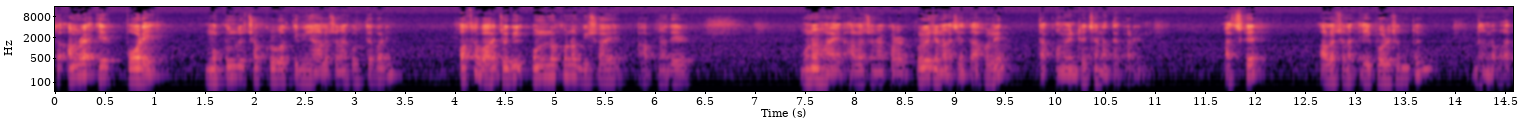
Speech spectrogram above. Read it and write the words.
তো আমরা এর পরে মুকুন্দ চক্রবর্তী নিয়ে আলোচনা করতে পারি, অথবা যদি অন্য কোনো বিষয়ে আপনাদের মনে হয় আলোচনা করার প্রয়োজন আছে, তাহলে তা কমেন্টে জানাতে পারেন। আজকের আলোচনা এই পর্যন্তই, ধন্যবাদ।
